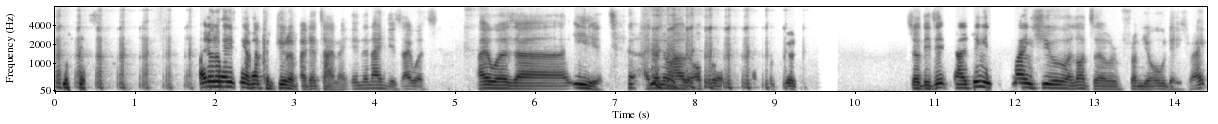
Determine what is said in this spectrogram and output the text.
I don't know anything about computer by that time. In the nineties, I was I was uh idiot. I don't know how to operate computer. So did. I think it reminds you a lot from your old days, right?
